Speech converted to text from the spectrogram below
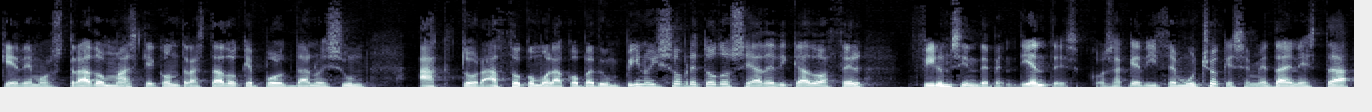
que demostrado, más que contrastado que Paul Dano es un actorazo como la copa de un pino y sobre todo se ha dedicado a hacer films independientes, cosa que dice mucho que se meta en esta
